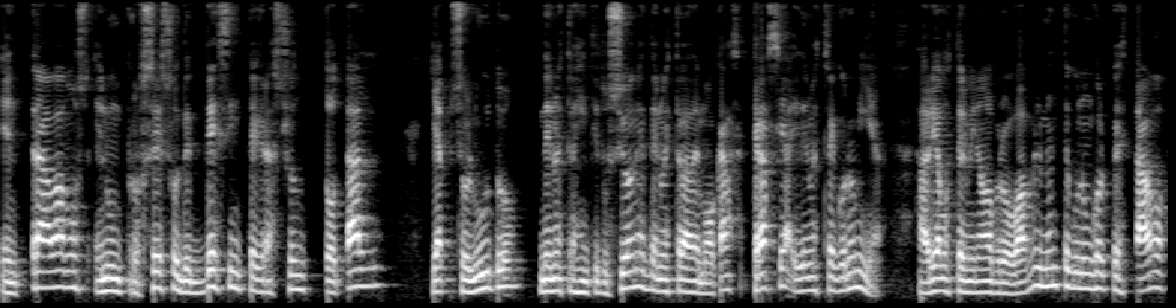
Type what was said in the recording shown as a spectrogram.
entrábamos en un proceso de desintegración total y absoluto de nuestras instituciones, de nuestra democracia y de nuestra economía. Habríamos terminado probablemente con un golpe de Estado,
